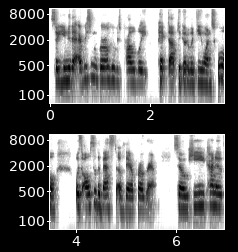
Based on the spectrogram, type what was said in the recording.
So you knew that every single girl who was probably picked up to go to a D1 school was also the best of their program. So he kind of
